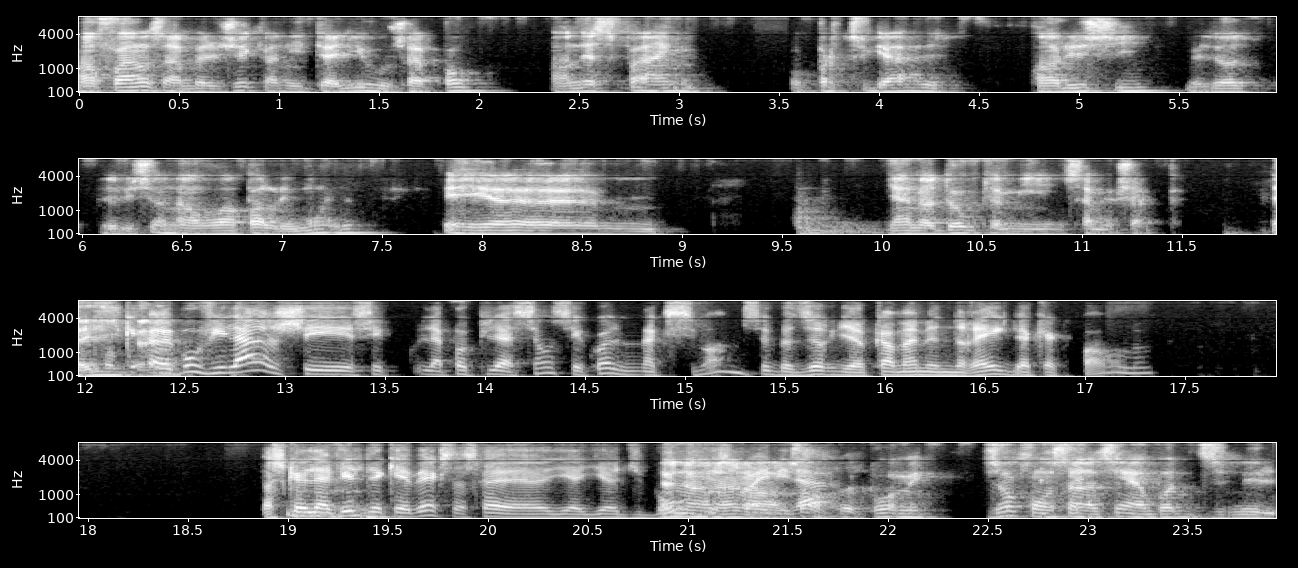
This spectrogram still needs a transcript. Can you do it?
En France, en Belgique, en Italie, au Japon, en Espagne, au Portugal, en Russie. Mais là, la Russie, on en va en parler moins. Et euh, il y en a d'autres, mais ça m'échappe. Un beau village, c'est la population, c'est quoi le maximum? Ça veut dire qu'il y a quand même une règle à quelque part. Là? Parce que la ville de Québec, ça serait, il y, a, du beau, non, non, non, ça, peut pas, mais disons qu'on s'en tient en bas de 10 000.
